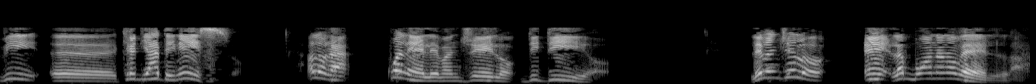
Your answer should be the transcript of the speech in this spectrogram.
vi eh, crediate in esso. Allora, qual è l'Evangelo di Dio? L'Evangelo è la buona novella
